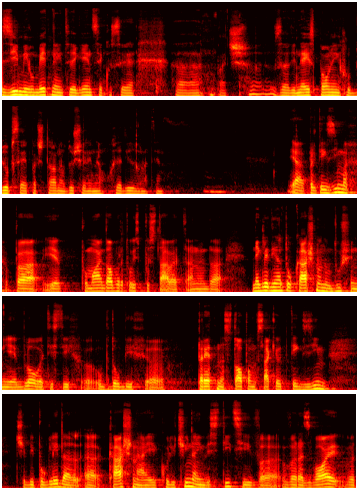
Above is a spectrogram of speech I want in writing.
zimi umetne inteligence, ko se je uh, pač zaradi neizpolnjenih obljub se je pač ta navdušenje uhradilo na tem. Ja, pri teh zimah pa je po mojem dobro to izpostaviti. Ne, ne glede na to, kakšno navdušenje je bilo v tistih eh, obdobjih eh, pred nastopom vsake od teh zim, če bi pogledali, eh, kakšna je količina investicij v, v razvoj, v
